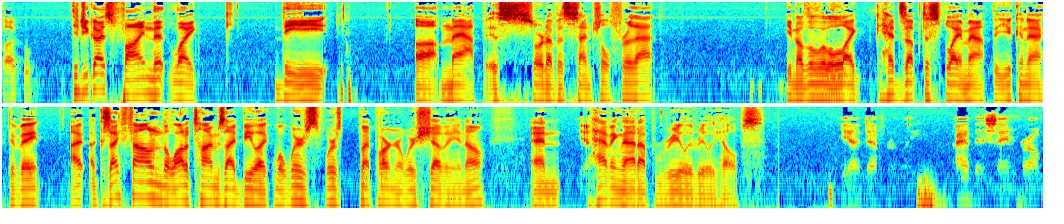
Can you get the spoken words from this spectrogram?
Local. did you guys find that like the uh, map is sort of essential for that? You know, the little like heads-up display map that you can activate. Because I found a lot of times I'd be like, well, where's where's my partner? Where's Sheva? You know, and Yeah. having that up really really helps. Yeah, definitely. I had that same problem.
